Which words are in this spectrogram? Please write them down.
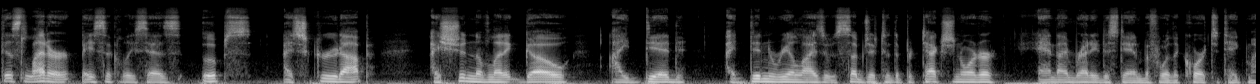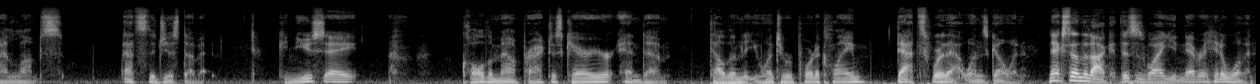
this letter basically says, Oops, I screwed up. I shouldn't have let it go. I did. I didn't realize it was subject to the protection order, and I'm ready to stand before the court to take my lumps. That's the gist of it. Can you say, call the malpractice carrier and um, tell them that you want to report a claim? That's where that one's going. Next on the docket, this is why you never hit a woman.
